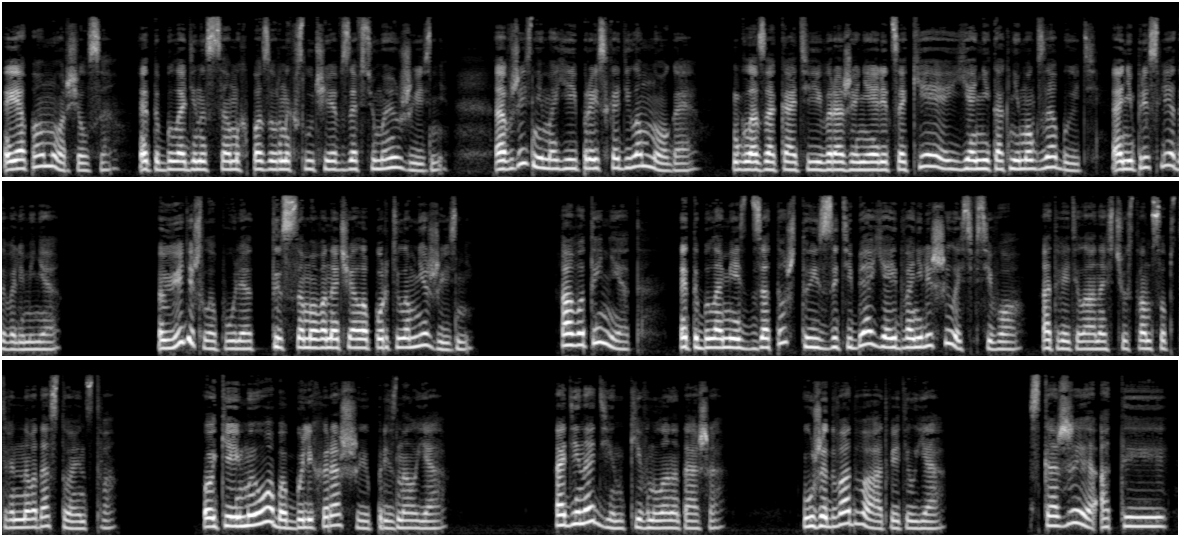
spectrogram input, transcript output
Я поморщился. Это был один из самых позорных случаев за всю мою жизнь. А в жизни моей происходило многое. Глаза Кати и выражение лица Кея я никак не мог забыть. Они преследовали меня. «Видишь, Лапуля, ты с самого начала портила мне жизнь». «А вот и нет. Это была месть за то, что из-за тебя я едва не лишилась всего», — ответила она с чувством собственного достоинства. «Окей, мы оба были хороши», — признал я. «Один-один», — кивнула Наташа. «Уже два-два», — ответил я. «Скажи, а ты...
